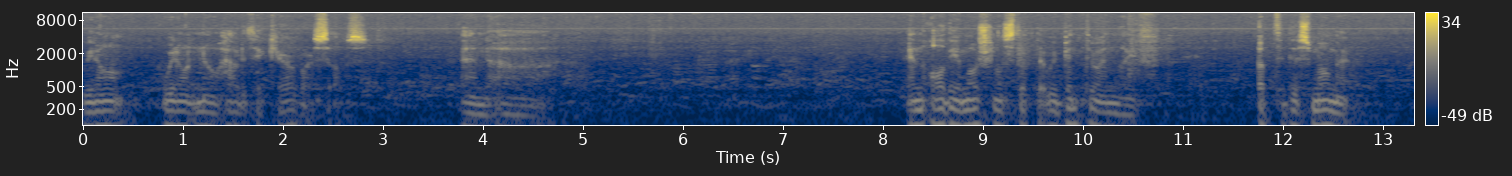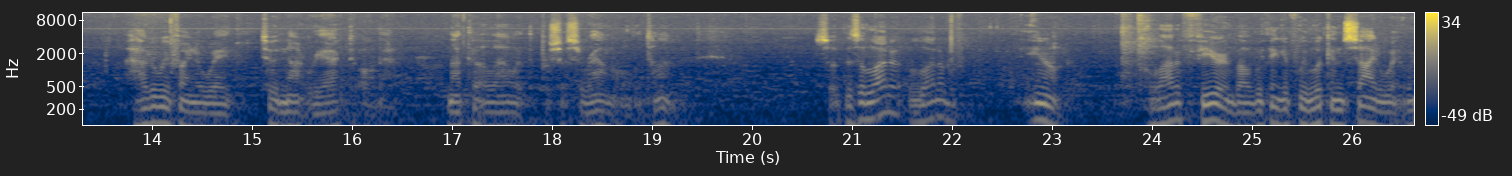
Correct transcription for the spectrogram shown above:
We don't, we don't know how to take care of ourselves. And, uh, and all the emotional stuff that we've been through in life up to this moment, how do we find a way to not react to all that, not to allow it to push us around all the time? So there's a lot of, a lot of, you know, a lot of fear involved. We think if we look inside, we- we're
